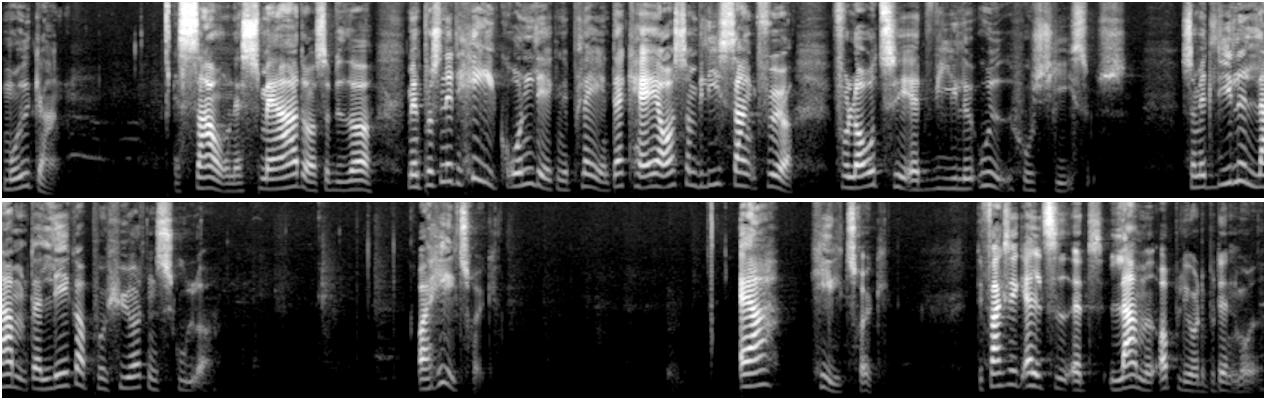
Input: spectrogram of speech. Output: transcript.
modgang, af savn, af smerte osv. Men på sådan et helt grundlæggende plan, der kan jeg også, som vi lige sang før, få lov til at hvile ud hos Jesus. Som et lille lam, der ligger på hyrdens skulder. Og er helt tryg. Er helt tryg. Det er faktisk ikke altid, at lammet oplever det på den måde.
